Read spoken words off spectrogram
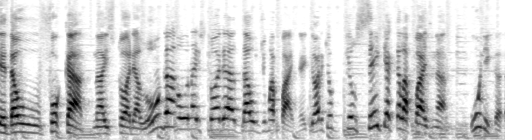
eh, dar o focar na história longa ou na história da, de uma página. Aí tem hora que eu, que eu sei que aquela página única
